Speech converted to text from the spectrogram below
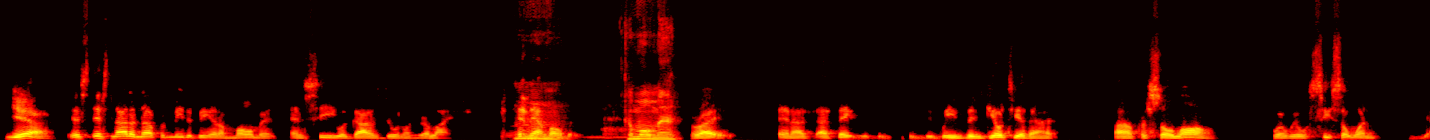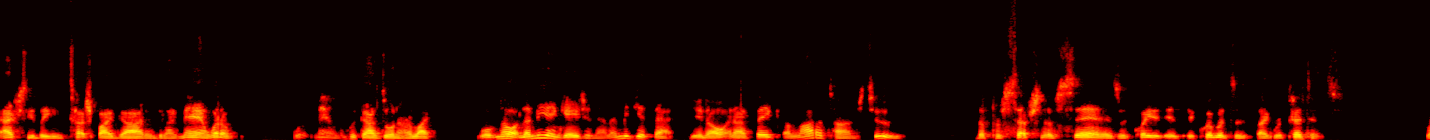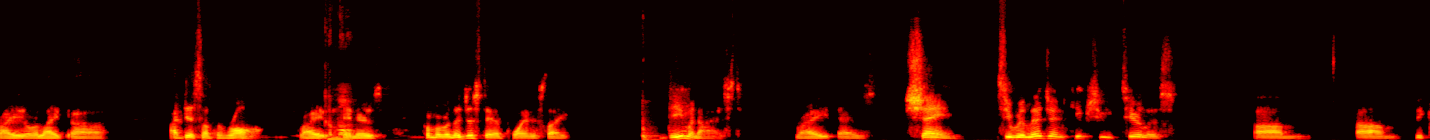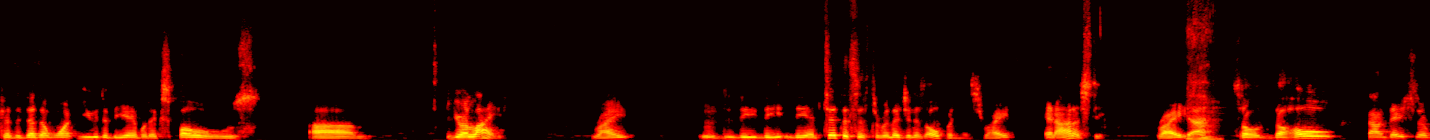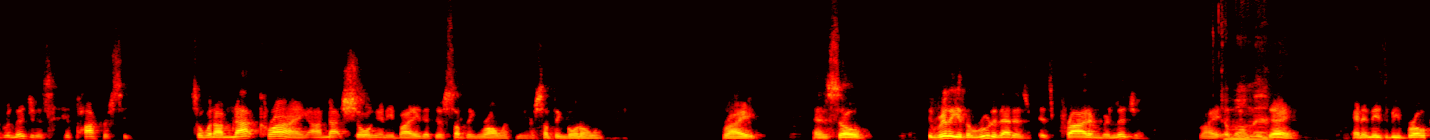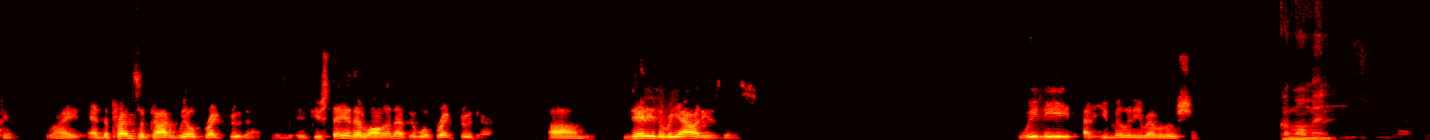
Yeah, it's it's not enough for me to be in a moment and see what God is doing on your life in mm. that moment. Come on, man. Right, and I I think we've been guilty of that uh, for so long, where we will see someone actually being touched by God and be like, man, what a man, what God's doing in her life. Well, no, let me engage in that. Let me get that, you know. And I think a lot of times too, the perception of sin is equated is equivalent to like repentance, right? Or like uh, I did something wrong, right? And there's from a religious standpoint, it's like demonized, right? As shame. See, religion keeps you tearless um, um, because it doesn't want you to be able to expose um, your life, right? The, the the antithesis to religion is openness, right, and honesty, right? Yeah. So the whole foundation of religion is hypocrisy, so when I'm not crying, I'm not showing anybody that there's something wrong with me or something going on with me. Right. And so really the root of that is is pride and religion, right? Come on, man. Day. And it needs to be broken, right? And the presence of God will break through that. If you stay in there long enough, it will break through there. Um, Danny, the reality is this. We need a humility revolution. Come on, man.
